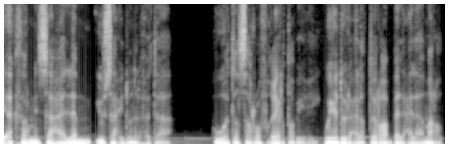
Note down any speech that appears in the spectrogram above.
لأكثر من ساعة لم يساعدون الفتاة. هو تصرف غير طبيعي ويدل على اضطراب بل على مرض.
